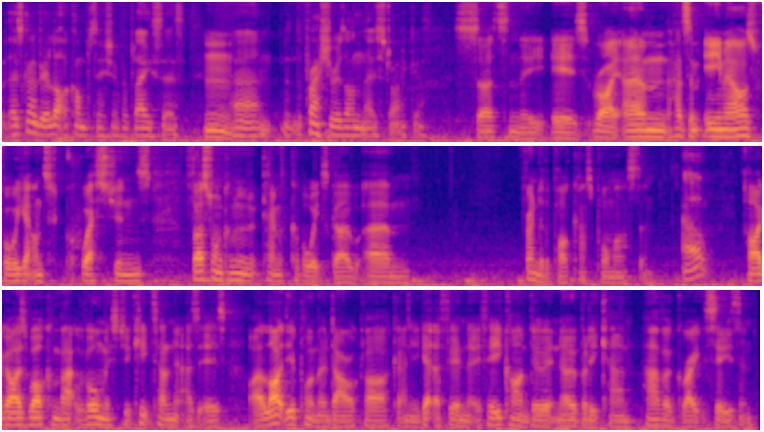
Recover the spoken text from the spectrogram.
there's going to be a lot of competition for places. Mm. Um, the pressure is on those strikers. Certainly is. Right, um, had some emails before we get on to questions. First one come, came a couple of weeks ago. Um, friend of the podcast, Paul Marston. Oh, Hi guys, welcome back. We've all missed you. Keep telling it as it is. I like the appointment of Darrell Clarke, and you get the feeling that if he can't do it, nobody can. Have a great season.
